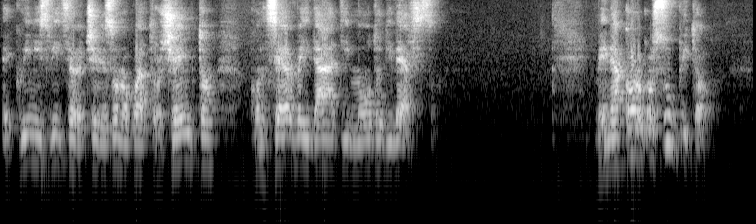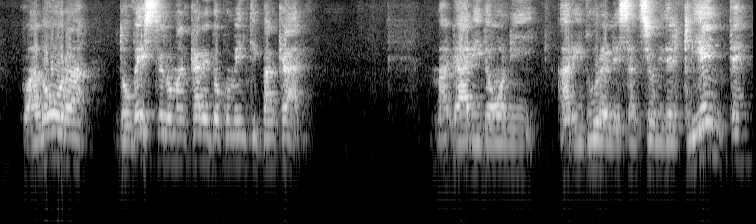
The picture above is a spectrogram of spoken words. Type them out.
e qui in Svizzera ce ne sono 400, conserva i dati in modo diverso. Me ne accorgo subito qualora dovessero mancare documenti bancari, magari idonei a ridurre le sanzioni del cliente,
